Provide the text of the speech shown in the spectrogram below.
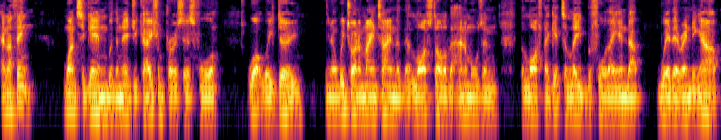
And I think once again with an education process for what we do, you know, we try to maintain that that lifestyle of the animals and the life they get to lead before they end up where they're ending up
